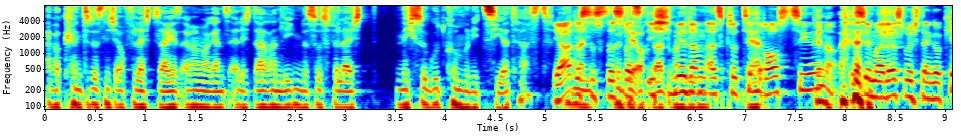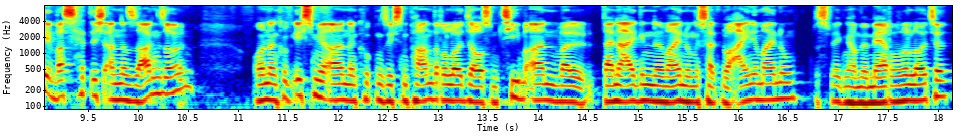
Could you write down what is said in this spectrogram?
Aber könnte das nicht auch vielleicht, sage ich jetzt einfach mal ganz ehrlich, daran liegen, dass du es vielleicht nicht so gut kommuniziert hast. Ja, das ist das, was ich mir dann als Kritik ja, rausziehe. Genau. Ist immer das, wo ich denke, okay, was hätte ich anders sagen sollen? Und dann gucke ich es mir an, dann gucken sich ein paar andere Leute aus dem Team an, weil deine eigene Meinung ist halt nur eine Meinung. Deswegen haben wir mehrere Leute.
